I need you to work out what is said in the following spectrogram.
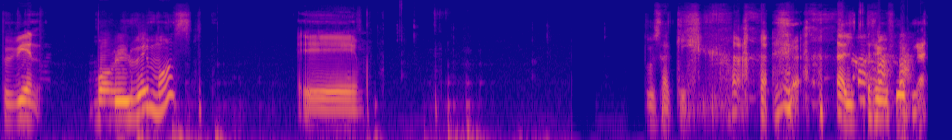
Pues bien, volvemos. Eh, pues aquí. al tribunal.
